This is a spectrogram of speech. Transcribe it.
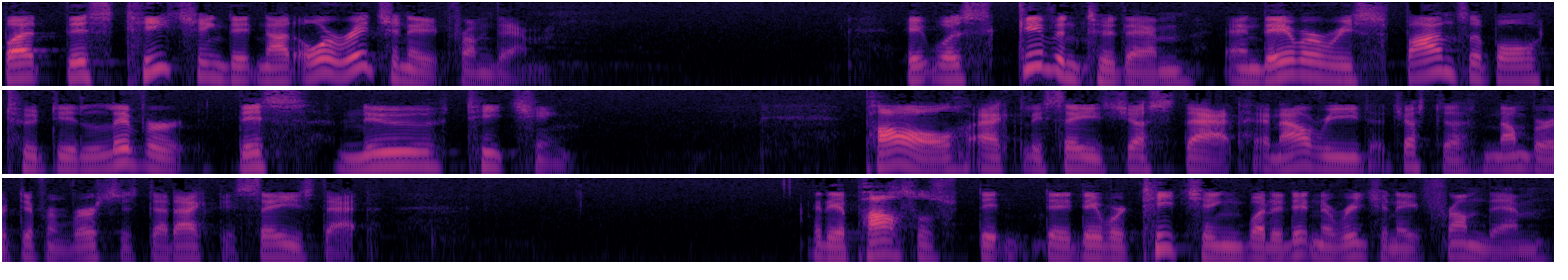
But this teaching did not originate from them. It was given to them, and they were responsible to deliver this new teaching. Paul actually says just that, and I'll read just a number of different verses that actually says that. The apostles they, they were teaching, but it didn't originate from them.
